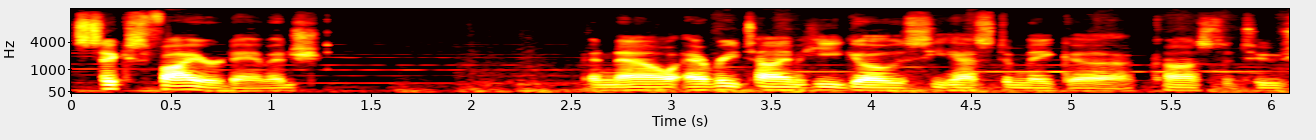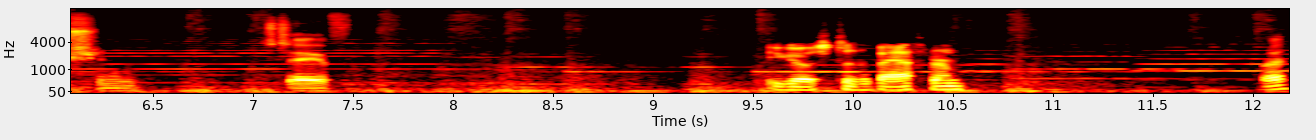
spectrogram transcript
6 fire damage. And now every time he goes, he has to make a Constitution save. He goes to the bathroom. What?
